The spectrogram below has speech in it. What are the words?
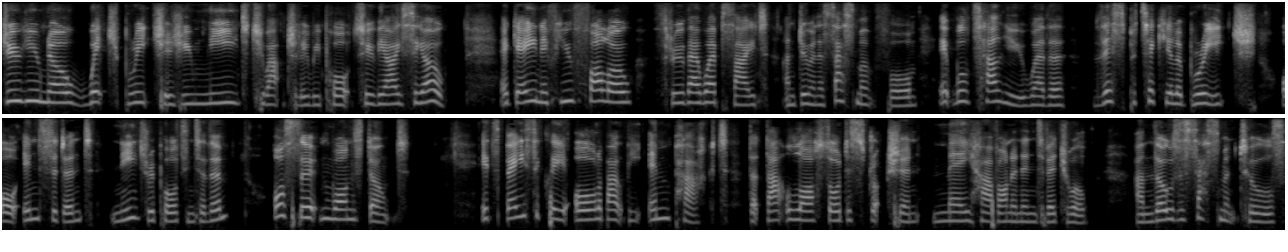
do you know which breaches you need to actually report to the ICO? Again, if you follow through their website and do an assessment form, it will tell you whether this particular breach or incident needs reporting to them or certain ones don't. It's basically all about the impact that that loss or destruction may have on an individual. And those assessment tools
